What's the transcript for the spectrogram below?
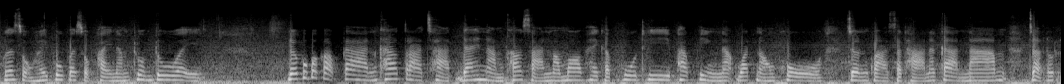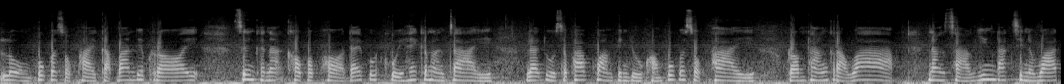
เพื่อส่งให้ผู้ประสบภัยน้ำท่วมด้วย ดยผู้ประกอบการข้าวตราฉัดได้นำข้าวสารมามอบให้กับผู้ที่พักพิงณวัดหนองโพ จนกว่าสถานการณ์น้ำจะลดลงผู้ประสบภัยกลับบ้านเรียบร้อย ซึ่งคณะคอปพอได้พูดคุยให้กำลังใจ และดูสภาพความเป็นอยู่ของผู้ประสบภัย พร้อมทั้งกล่าวว่า นางสาวยิ่งรักชินวัตร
